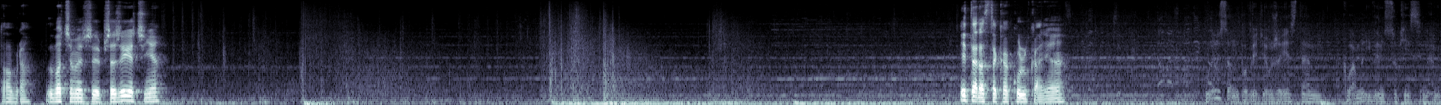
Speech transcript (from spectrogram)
Dobra, zobaczymy czy przeżyje, czy nie. I teraz taka kulka, nie? Wilson powiedział, że jestem kłamliwym sukinsynem.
